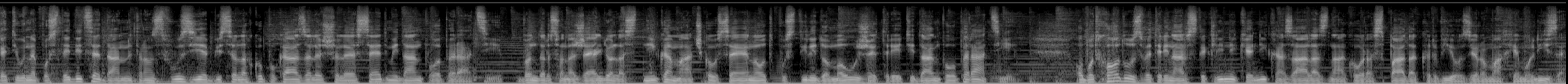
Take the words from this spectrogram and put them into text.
Negativne posledice dane transfuzije bi se lahko pokazale šele sedmi dan po operaciji, vendar so na željo lastnika mačko vseeno odpustili domov že tretji dan po operaciji. Ob odhodu z veterinarske klinike ni kazala znakov razpada krvi oziroma hemolize.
